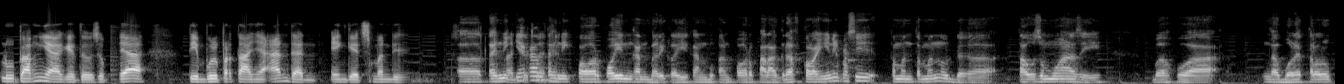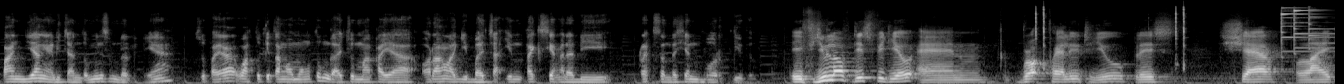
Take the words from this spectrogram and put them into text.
lubangnya gitu supaya timbul pertanyaan dan engagement di Eh, tekniknya Lanjut, kan lanjut. teknik PowerPoint kan balik lagi kan bukan power paragraf. Kalau yang ini pasti teman-teman udah tahu semua sih bahwa nggak boleh terlalu panjang yang dicantumin sebenarnya supaya waktu kita ngomong tuh nggak cuma kayak orang lagi bacain teks yang ada di presentation board gitu. If you love this video and brought value to you, please share, like,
